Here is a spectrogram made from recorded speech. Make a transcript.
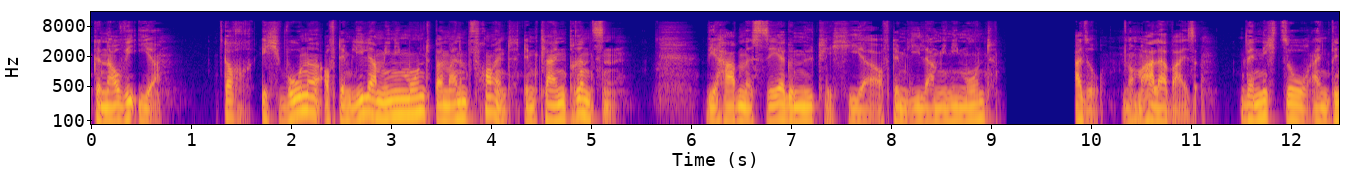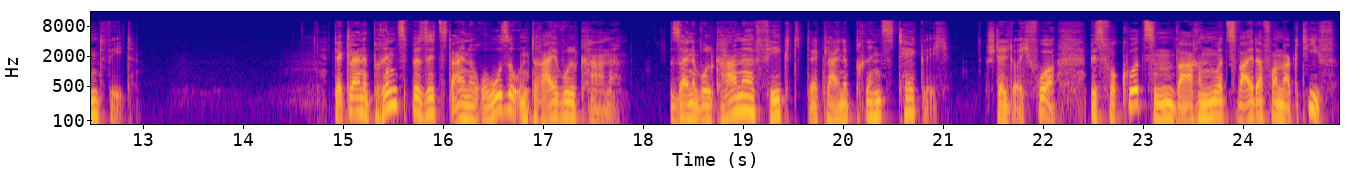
genau wie ihr. Doch ich wohne auf dem lila Minimond bei meinem Freund, dem kleinen Prinzen. Wir haben es sehr gemütlich hier auf dem lila Minimond. Also normalerweise, wenn nicht so ein Wind weht. Der kleine Prinz besitzt eine Rose und drei Vulkane. Seine Vulkane fegt der kleine Prinz täglich. Stellt euch vor, bis vor kurzem waren nur zwei davon aktiv.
